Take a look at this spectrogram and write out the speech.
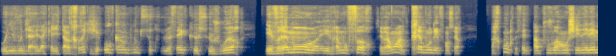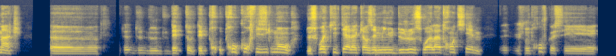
Au niveau de la, la qualité intrinsèque, j'ai aucun doute sur le fait que ce joueur est vraiment, est vraiment fort. C'est vraiment un très bon défenseur. Par contre, le fait de ne pas pouvoir enchaîner les matchs, euh, d'être trop, trop, court physiquement, de soit quitter à la 15e minute de jeu, soit à la 30e, je trouve que c'est.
